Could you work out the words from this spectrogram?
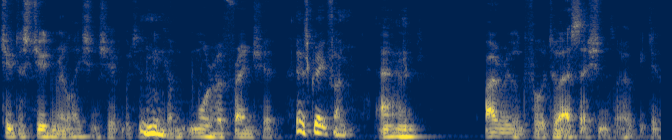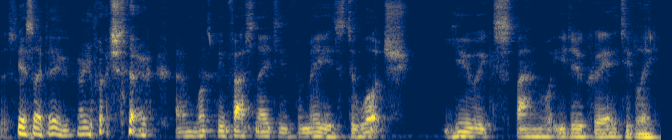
tutor student relationship, which has mm. become more of a friendship. It's great fun. And I really look forward to our sessions. I hope you do this. Yes, I do, very much so. And what's been fascinating for me is to watch you expand what you do creatively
